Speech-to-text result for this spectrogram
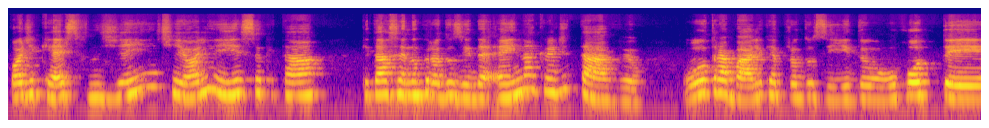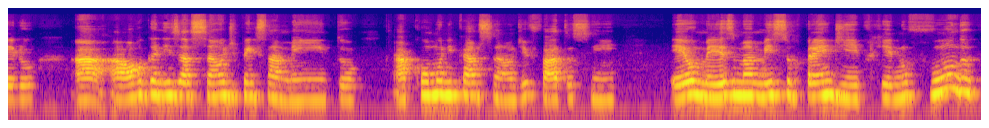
podcast, gente, olha isso que está que tá sendo produzido, é inacreditável. O trabalho que é produzido, o roteiro, a, a organização de pensamento, a comunicação, de fato, assim, eu mesma me surpreendi, porque no fundo,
